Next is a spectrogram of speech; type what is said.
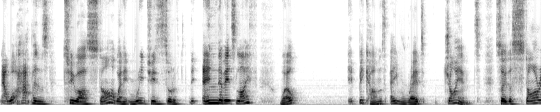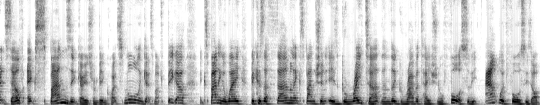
Now, what happens to our star when it reaches sort of the end of its life? Well, it becomes a red giant. So the star itself expands, it goes from being quite small and gets much bigger, expanding away because the thermal expansion is greater than the gravitational force. So the outward forces are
